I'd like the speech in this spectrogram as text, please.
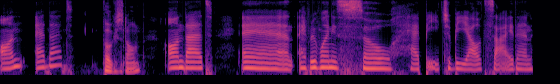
on at that Focused on. on that and everyone is so happy to be outside and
